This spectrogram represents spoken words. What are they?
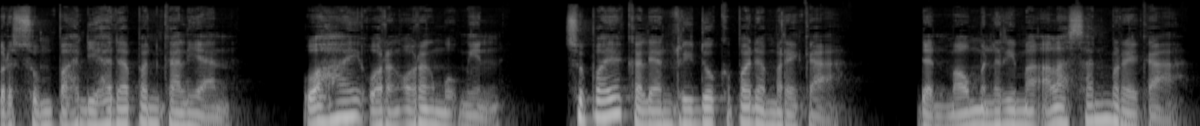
bersumpah di hadapan kalian, wahai orang-orang mukmin, supaya kalian ridho kepada mereka dan mau menerima alasan mereka.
